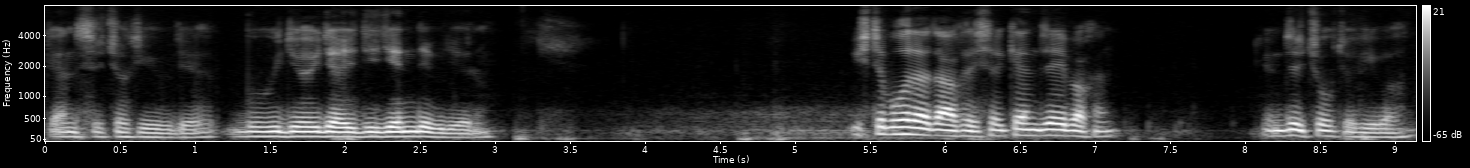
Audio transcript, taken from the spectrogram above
Kendisi çok iyi biliyor. Bu videoyu da izleyeceğini de biliyorum. İşte bu kadar da arkadaşlar. Kendinize iyi bakın. Kendinize çok çok iyi bakın.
